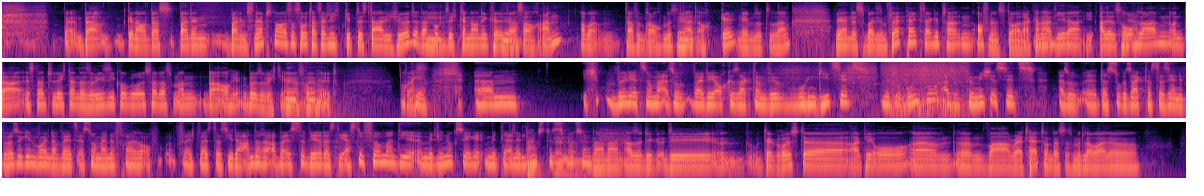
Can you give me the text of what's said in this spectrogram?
da, da, genau, das bei, den, bei dem Snap Store ist es so, tatsächlich gibt es da die Hürde, da mhm. guckt sich Canonical ja. das auch an, aber dafür brauchen müssen sie ja. halt auch Geld nehmen sozusagen. Während es bei diesem Flatpaks, da gibt es halt einen offenen Store, da kann mhm. halt jeder alles hochladen ja. und da ist natürlich dann das Risiko größer, dass man da auch irgendein Bösewicht irgendwas hochlädt. Okay. Ähm, ich würde jetzt nochmal, also weil wir ja auch gesagt haben, wir, wohin geht es jetzt mit Ubuntu? Also für mich ist jetzt, also äh, dass du gesagt hast, dass sie an die Börse gehen wollen, da war jetzt erstmal meine Frage, auch vielleicht weiß das jeder andere, aber ist, wäre das die erste Firma, die äh, mit Linux, mit einer Linux-Distribution? Nein, nein, nein, also die, die, der größte IPO ähm, ähm, war Red Hat und das ist mittlerweile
